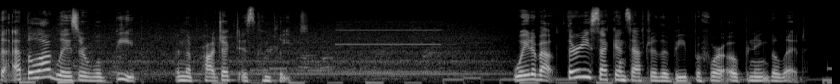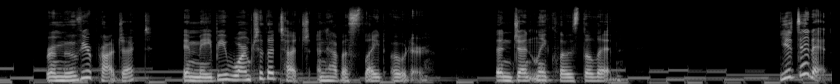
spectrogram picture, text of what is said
The Epilog laser will beep when the project is complete. Wait about 30 seconds after the beep before opening the lid. Remove your project it may be warm to the touch and have a slight odor. Then gently close the lid. You did it!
